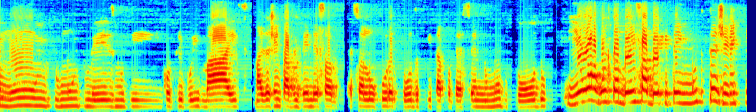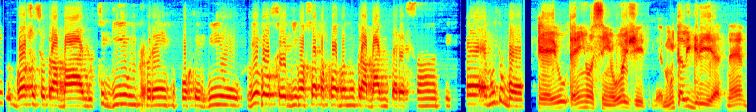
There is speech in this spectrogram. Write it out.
muito, muito mesmo de contribuir mais, mas a gente está vivendo essa, essa loucura toda que está acontecendo no mundo todo. E eu orgulho também saber que tem muita gente que gosta do seu trabalho, seguiu em frente porque viu, viu você de uma certa forma num trabalho interessante. É, é muito bom. É, eu tenho, assim, hoje muita alegria, né?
